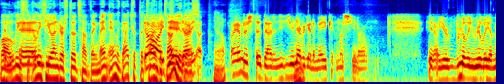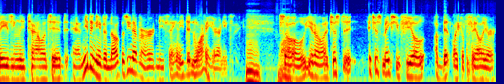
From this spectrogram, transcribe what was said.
Well, And- at least at least you understood something, and and the guy took the No, time to I tell you did. I- this. I- you know. I understood that, and you're Mm-hmm. never going to make it unless you know, you know, you're really, really amazingly talented, and you didn't even know because you never heard anything, and he didn't want to hear anything. Mhm. Wow. So you know, it just it, it just makes you feel a bit like a failure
